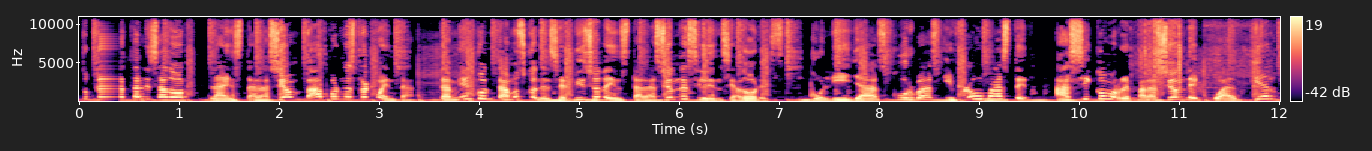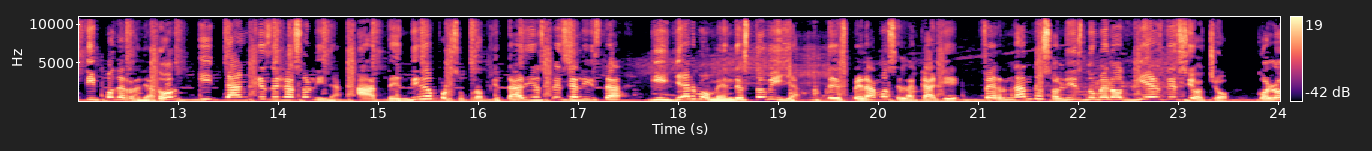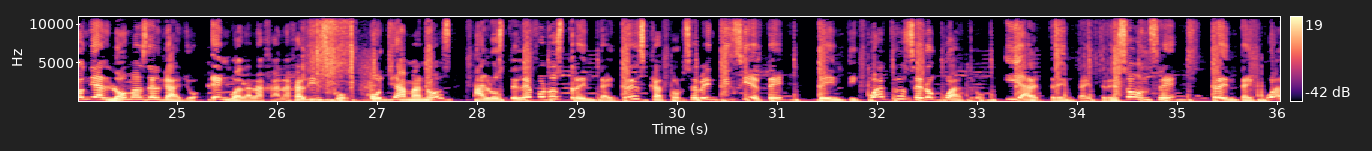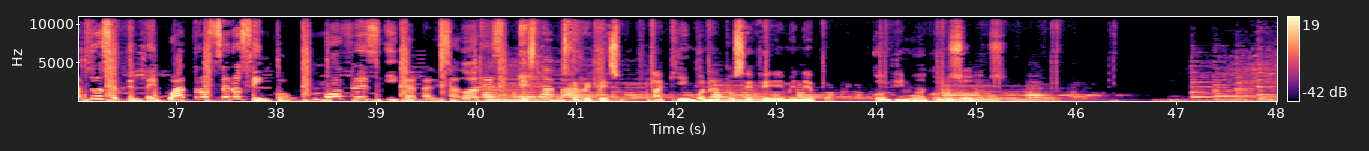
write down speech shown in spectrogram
tu catalizador, la instalación va por nuestra cuenta. También contamos con el servicio de instalación de silenciadores, colillas, curvas y Flowmaster, así como reparación de cualquier tipo de radiador y tanques de gasolina, atendido por su propietario especialista Guillermo Méndez Tobilla. Te esperamos en la calle Fernando Solís número 1018 Colonia Lomas del Gallo, en Guadalajara, Jalisco. O llámanos a los teléfonos 33 14 27 2404 y al 33 11 34 74 05. Mofres y catalizadores. Estamos de regreso, aquí en Guanatos FM Network. Continúa con nosotros.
